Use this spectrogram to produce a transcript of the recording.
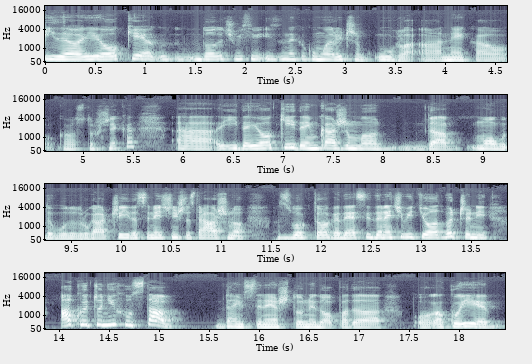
I da je ok, dodat ću mislim iz nekako moja ličnog ugla, a ne kao, kao stručnjaka, a, i da je ok da im kažemo da mogu da budu drugačiji, da se neće ništa strašno zbog toga desiti, da neće biti odbačeni, ako je to njihov stav, da im se nešto ne dopada, ako je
